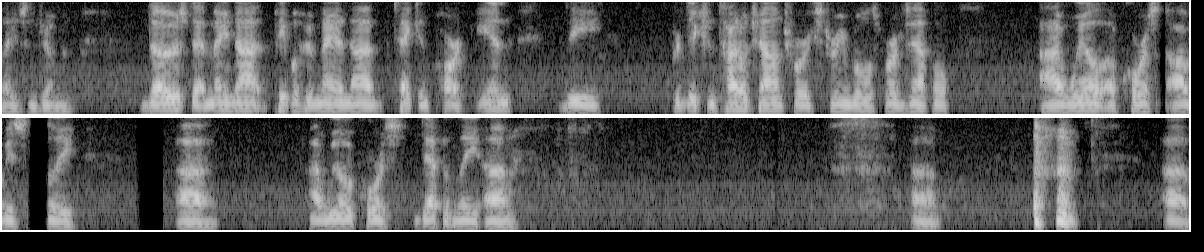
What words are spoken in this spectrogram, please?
ladies and gentlemen. Those that may not, people who may have not taken part in the prediction title challenge for Extreme Rules, for example, I will, of course, obviously, uh, I will, of course, definitely. Uh, Uh, uh,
